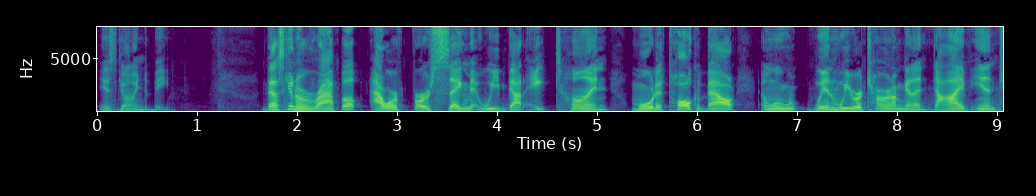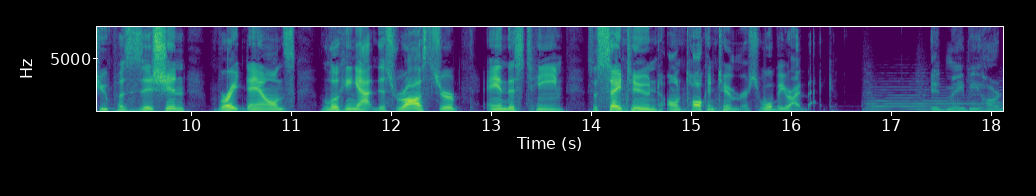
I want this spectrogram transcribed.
is going to be that's going to wrap up our first segment. We've got a ton more to talk about. And when, when we return, I'm going to dive into position breakdowns, looking at this roster and this team. So stay tuned on Talking Toomers. We'll be right back. It may be hard.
